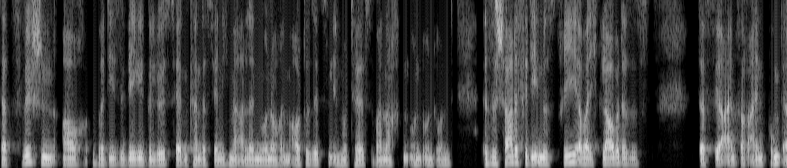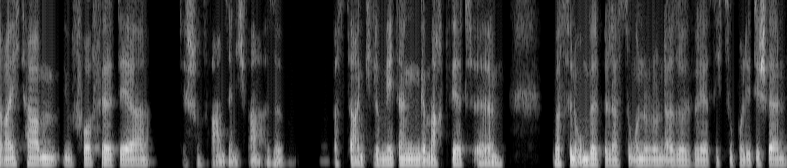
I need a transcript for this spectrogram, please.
dazwischen auch über diese Wege gelöst werden kann, dass wir nicht mehr alle nur noch im Auto sitzen, in Hotels übernachten und, und, und. Es ist schade für die Industrie, aber ich glaube, dass es, dass wir einfach einen Punkt erreicht haben im Vorfeld, der, der schon wahnsinnig war. Also, was da an Kilometern gemacht wird, äh, was für eine Umweltbelastung und, und, und. Also, ich will jetzt nicht zu politisch werden.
